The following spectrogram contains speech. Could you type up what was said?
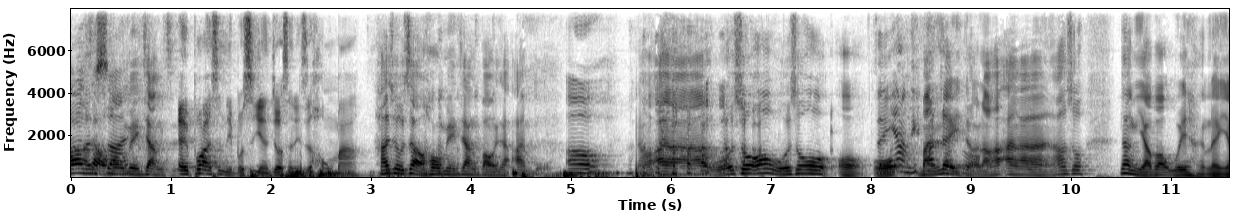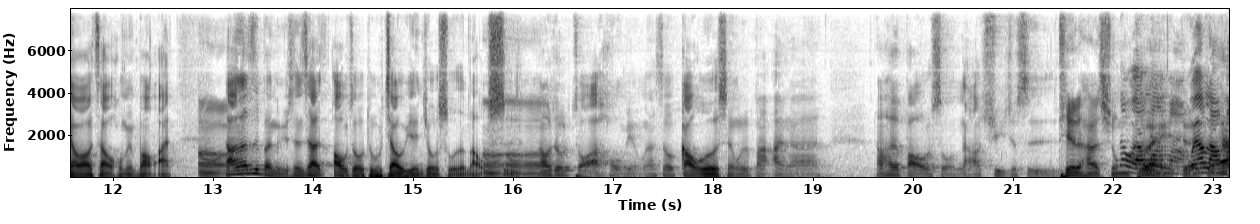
他在我后面这样子。哎、欸，不好意思，你不是研究生，你是红妈。他就在我后面这样帮我一下按摩。哦。然后按按按，我就说：“哦，我就说哦哦，我蛮累的。”然后他按按按，然后说。那你要不要？我也很累，你要不要在我后面帮我按？嗯。然后那日本女生是在澳洲读教育研究所的老师，然后就走在后面。我那时候高二生，我就帮他按按按，然后他就把我手拿去，就是贴着他的胸部。那我要拉吗？我要拉吗？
